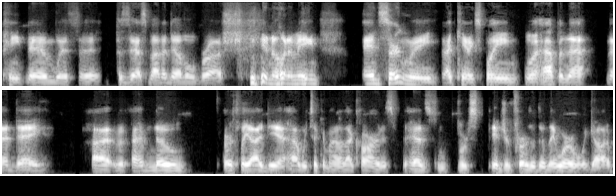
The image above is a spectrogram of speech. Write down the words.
paint them with uh, possessed by the devil brush. you know what I mean? And certainly, I can't explain what happened that that day. I, I have no earthly idea how we took him out of that car, and his hands were injured further than they were when we got him.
